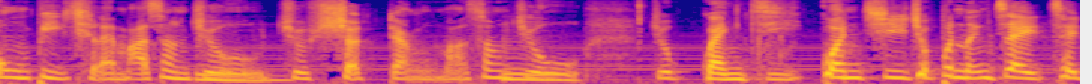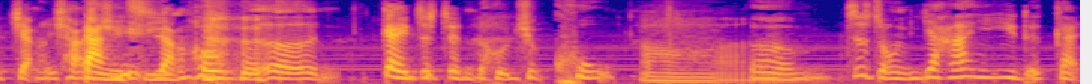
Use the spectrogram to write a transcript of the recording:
封闭起来，马上就、嗯、就 shut down，马上就、嗯、就关机，关机就不能再再讲下去，然后呃 盖着枕头去哭。啊，嗯、呃，这种压抑的感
